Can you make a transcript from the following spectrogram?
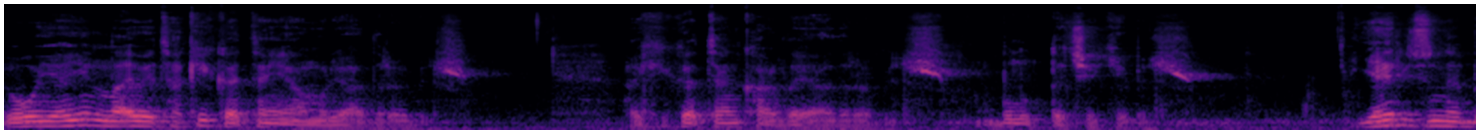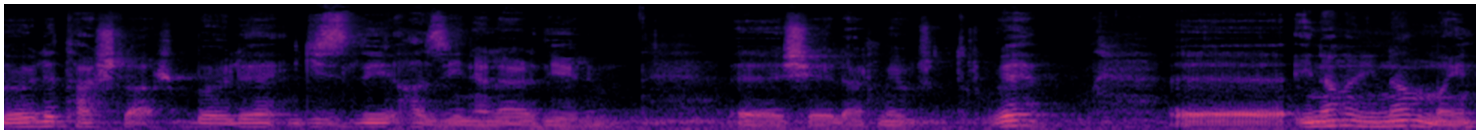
Ve o yayınla evet hakikaten yağmur yağdırabilir. Hakikaten kar da yağdırabilir. Bulut da çekebilir. Yeryüzünde böyle taşlar, böyle gizli hazineler diyelim e, şeyler mevcuttur. Ve e, inanın inanmayın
